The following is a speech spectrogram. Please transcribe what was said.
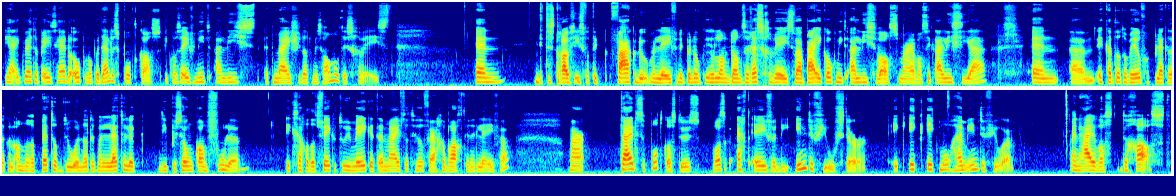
ja, ik werd opeens hè, de Open Up Dallas podcast. Ik was even niet Alice, het meisje dat mishandeld is geweest. En dit is trouwens iets wat ik vaker doe in mijn leven. Ik ben ook heel lang danseres geweest, waarbij ik ook niet Alice was, maar was ik Alicia. En um, ik heb dat op heel veel plekken, dat ik een andere pet op doe. En dat ik me letterlijk die persoon kan voelen. Ik zeg altijd fake it till you make it. En mij heeft dat heel ver gebracht in het leven. Maar tijdens de podcast dus, was ik echt even die interviewster. Ik, ik, ik mocht hem interviewen. En hij was de gast.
